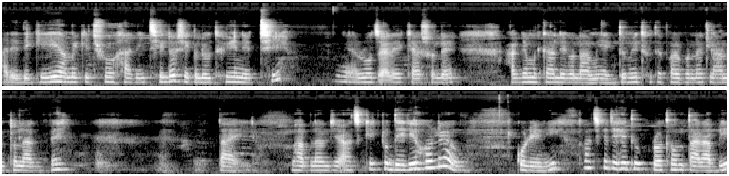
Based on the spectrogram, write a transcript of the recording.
আর এদিকে আমি কিছু হাড়ি ছিল, সেগুলো ধুয়ে নিচ্ছি। রোজা রেখে আসলে আগামীকাল এগুলো আমি একদমই ধুতে পারব না, ক্লান্ত লাগবে। তাই ভাবলাম যে আজকে একটু দেরি হলেও করে নিই। আজকে যেহেতু প্রথম তারাবি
